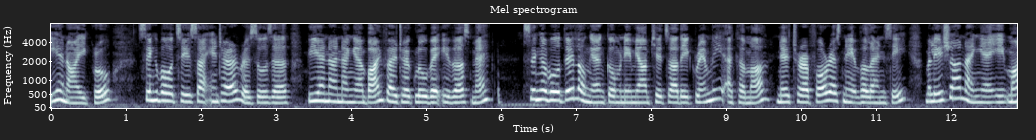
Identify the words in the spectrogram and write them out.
ENI Group စင်ကာပူခြေဆိုင် Inter Resources VNI နိုင်ငံပိုင် Vital Global Investment စင်ကာပူသေးလုပ်ငန်းကုမ္ပဏီများဖြစ်ကြသည့် Grimley Acama, Natural Forest နှင့် Valency, မလေးရှားနိုင်ငံ၏မာ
